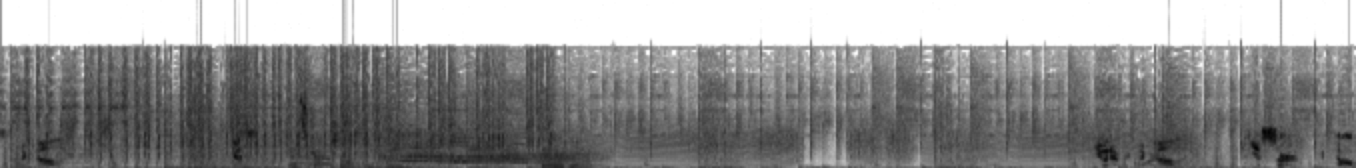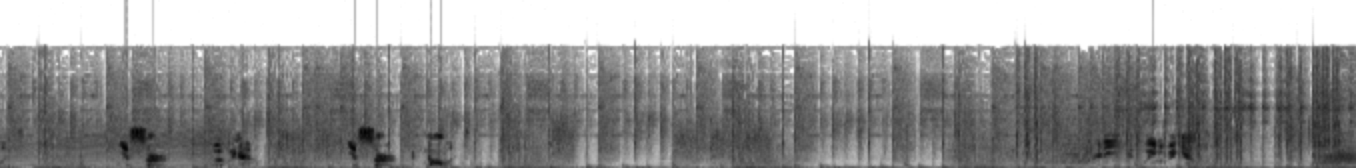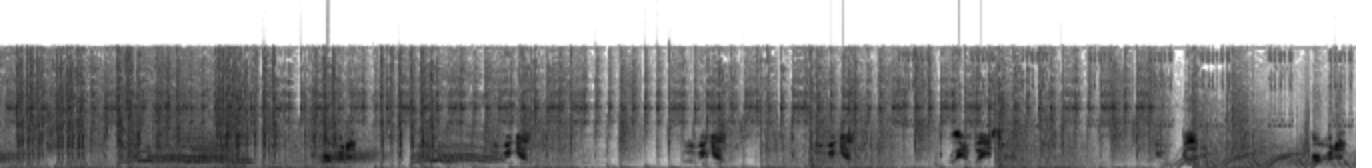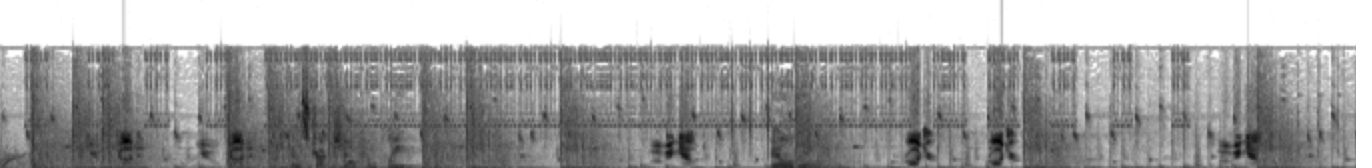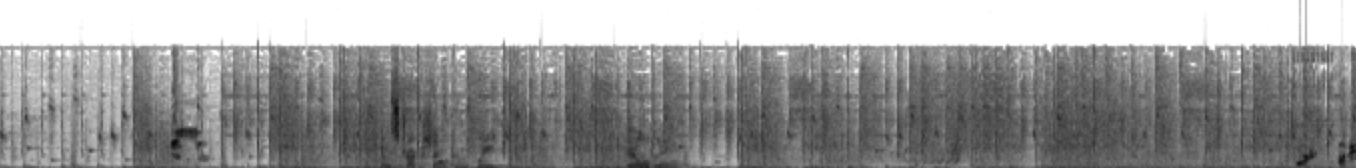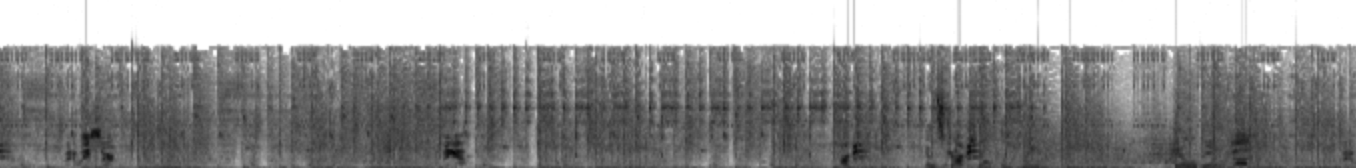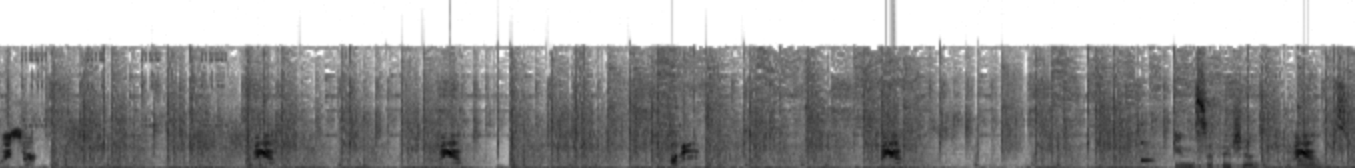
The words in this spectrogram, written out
Acknowledged. Yes. Construction complete. Building. Unit report. Acknowledged. Yes, sir. Acknowledged. Yes, sir. Moving out. Yes, sir. Acknowledged. complete. Moving out. Building. Roger. Roger. Moving out. Yes, sir. Construction complete. Building. Construction complete. Building. Got it. Right away, sir. Coming out. Coming out. Affirmative. Coming out. Insufficient funds.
